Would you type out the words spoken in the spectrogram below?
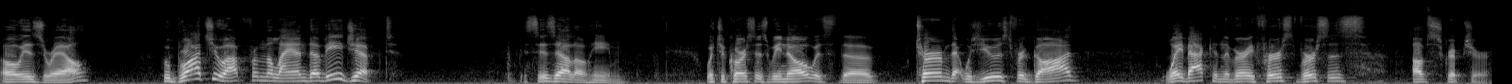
O Israel, who brought you up from the land of Egypt. This is Elohim, which, of course, as we know, is the term that was used for God way back in the very first verses of Scripture.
